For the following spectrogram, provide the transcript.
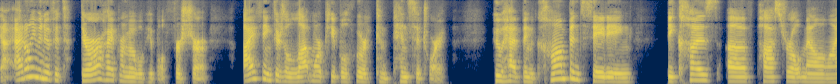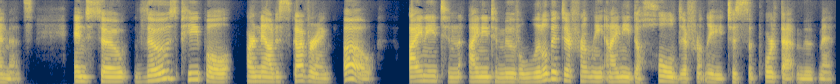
I don't even know if it's, there are hypermobile people for sure. I think there's a lot more people who are compensatory, who have been compensating because of postural malalignments. And so those people are now discovering, oh, I need to I need to move a little bit differently and I need to hold differently to support that movement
